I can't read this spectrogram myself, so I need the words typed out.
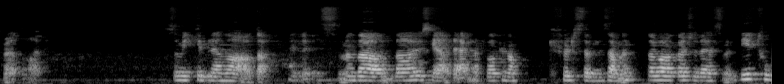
tror jeg det var. Som ikke ble noe av, da, heldigvis. Men da, da husker jeg at jeg i hvert fall knakk fullstendig sammen. Det var kanskje det som De to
